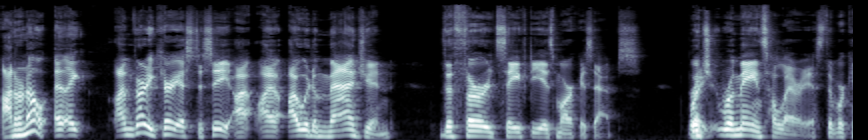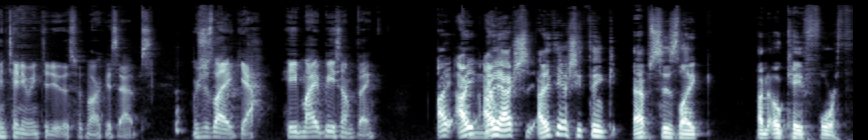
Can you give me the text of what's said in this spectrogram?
I don't know. Like I'm very curious to see. I, I, I would imagine the third safety is Marcus Epps, which right. remains hilarious that we're continuing to do this with Marcus Epps, which is like, yeah, he might be something. I, I, nope. I actually I actually think Epps is like an okay fourth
